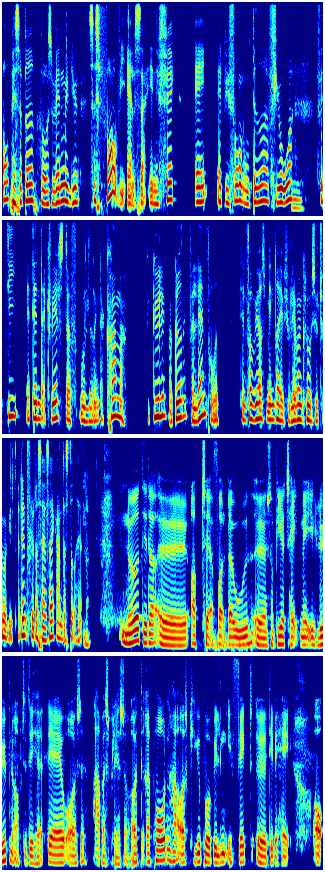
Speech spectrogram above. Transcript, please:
og passer bedre på vores vandmiljø, så får vi altså en effekt af, at vi får nogle bedre fjorde, mm. fordi at den der kvælstofudledning, der kommer ved gylling og gødning fra landbruget, den får vi også mindre af, hvis vi laver en klog CO2-afgift, og den flytter sig altså ikke andre steder hen. Noget af det, der øh, optager folk derude, øh, som vi har talt med i løbende op til det her, det er jo også arbejdspladser. Og rapporten har også kigget på, hvilken effekt øh, det vil have. Og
